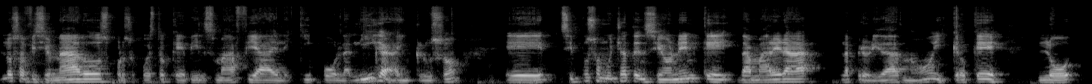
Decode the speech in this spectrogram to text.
los aficionados, por supuesto que Bills Mafia, el equipo, la liga incluso, eh, sí puso mucha atención en que Damar era la prioridad, ¿no? Y creo que lo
